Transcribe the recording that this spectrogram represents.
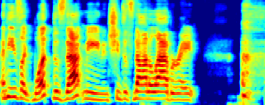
And he's like, What does that mean? And she does not elaborate.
